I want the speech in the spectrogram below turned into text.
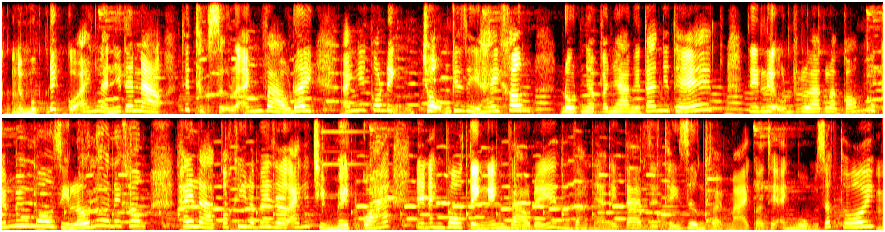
Ừ. rồi mục đích của anh là như thế nào. Thế thực sự là anh vào đây anh ấy có định trộm cái gì hay không? Đột nhập vào nhà người ta như thế thì liệu là là có một cái mưu mô gì lớn hơn hay không? Hay là có khi là bây giờ anh chỉ mệt quá nên anh vô tình anh vào đấy vào nhà người ta rồi thấy giường thoải mái có thể anh ngủ một giấc thôi Ừ,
